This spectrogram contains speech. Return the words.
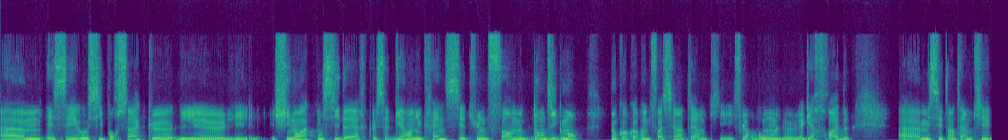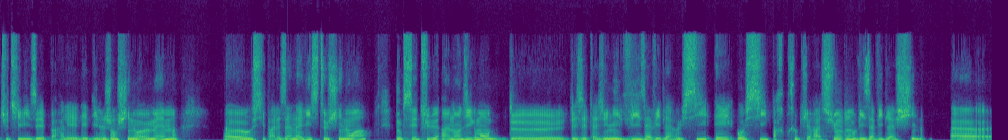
Euh, et c'est aussi pour ça que les, les, Chinois considèrent que cette guerre en Ukraine, c'est une forme d'endiguement. Donc encore une fois, c'est un terme qui fleure bon la guerre froide, euh, mais c'est un terme qui est utilisé par les, les dirigeants chinois eux-mêmes euh, aussi par les analystes chinois. Donc c'est un endiguement de, des États-Unis vis-à-vis de la Russie et aussi par procuration vis-à-vis de la Chine. Euh,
